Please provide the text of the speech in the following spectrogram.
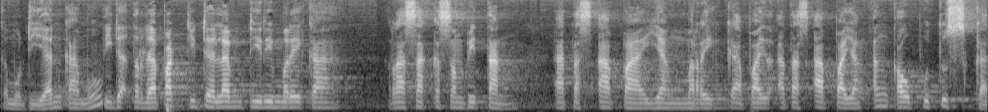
Kemudian kamu tidak terdapat di dalam diri mereka rasa kesempitan atas apa yang mereka atas apa yang engkau putuskan.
